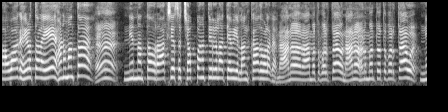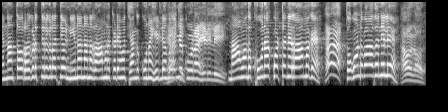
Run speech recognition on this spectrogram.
ಅವಾಗ ಹೇಳ್ತಾಳೆ ಏ ಹನುಮಂತ ನಿನ್ನಂತ ನಿನ್ನಂತವ್ ರಾಕ್ಷಸ ಚಪ್ಪನ ತಿರುಗಲಾತೇವಿ ಲಂಕಾದ ಒಳಗ ನಾನು ರಾಮತ್ ಬರ್ತಾವ ನಾನು ಹನುಮಂತ ಬರ್ತಾವ. ನಿನ್ನಂತವ್ ರಗಡ್ ತಿರುಗಲಾತೇವ್ ನೀನ ನನ್ನ ರಾಮನ ಕಡೆ ಮತ್ತೆ ಹೆಂಗ ಕೂನ ಹಿಡ್ಲಿ ಅಂದ ಹೆಂಗ ಕೂನ ಹಿಡಿಲಿ? ನಾವೊಂದು ಕೂನ ಕೊಟ್ಟನೆ ರಾಮಗ. ತಗೊಂಡ್ ಬಾ ಅದನಿಲಿ ಹೌದೌದು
